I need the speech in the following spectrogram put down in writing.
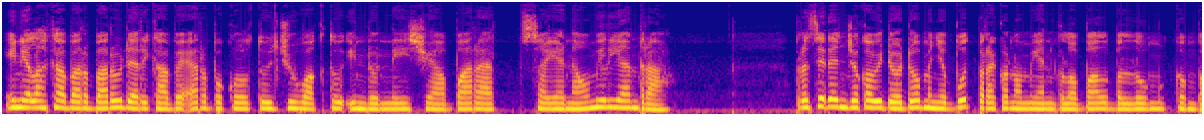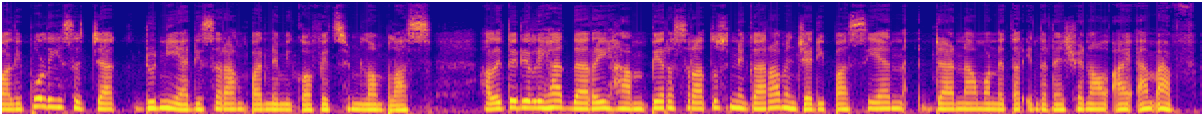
Inilah kabar baru dari KBR pukul 7 waktu Indonesia Barat. Saya Naomi Liandra. Presiden Joko Widodo menyebut perekonomian global belum kembali pulih sejak dunia diserang pandemi COVID-19. Hal itu dilihat dari hampir 100 negara menjadi pasien dana moneter internasional IMF.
